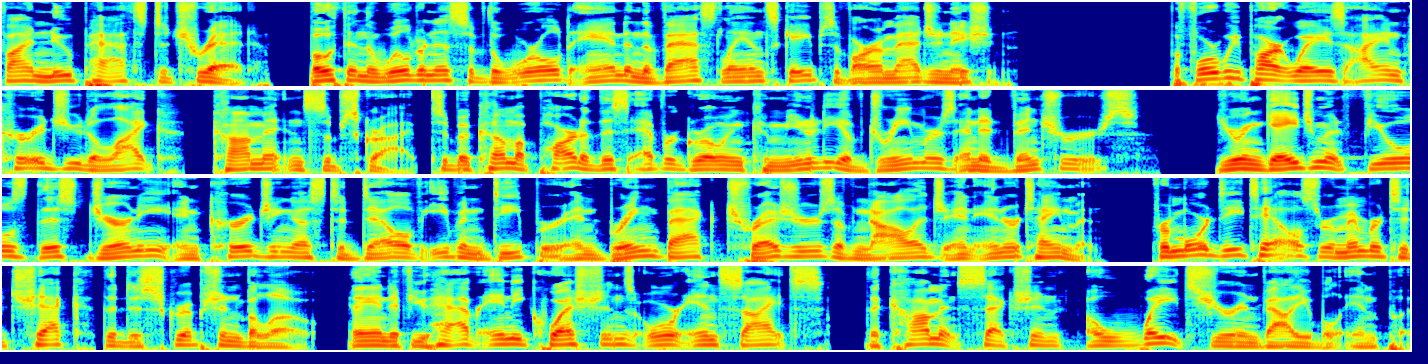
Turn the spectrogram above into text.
find new paths to tread, both in the wilderness of the world and in the vast landscapes of our imagination. Before we part ways, I encourage you to like, comment, and subscribe to become a part of this ever-growing community of dreamers and adventurers. Your engagement fuels this journey, encouraging us to delve even deeper and bring back treasures of knowledge and entertainment. For more details, remember to check the description below. And if you have any questions or insights, the comments section awaits your invaluable input.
